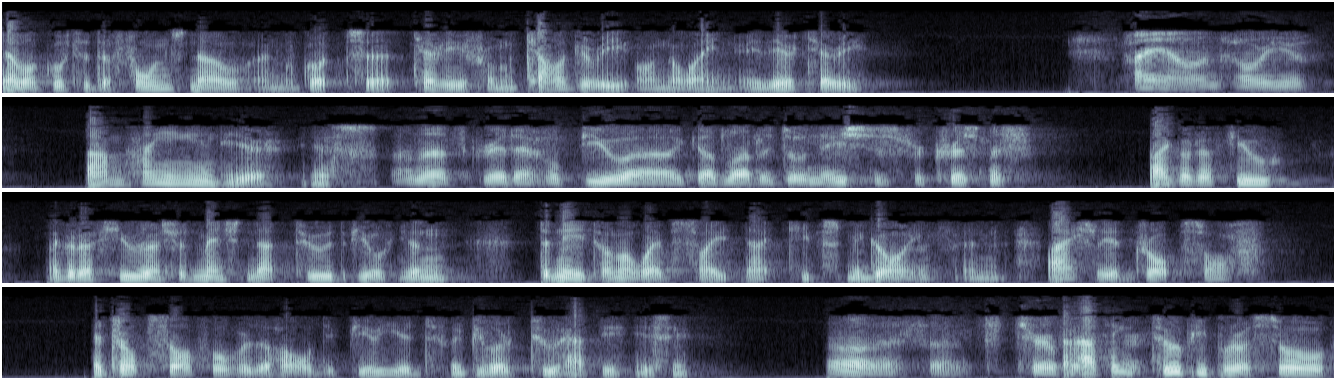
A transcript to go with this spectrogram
Now we'll go to the phones now, and we've got uh, Terry from Calgary on the line. Are you there, Terry? Hi, Alan. How are you? I'm hanging in here, yes. Oh, that's great. I hope you uh, got a lot of donations for Christmas. I got a few. I got a few. I should mention that too. The people can donate on my website. That keeps me going. And actually, it drops off. It drops off over the holiday period when people are too happy. You see. Oh, that's, that's terrible. I think too people are so.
